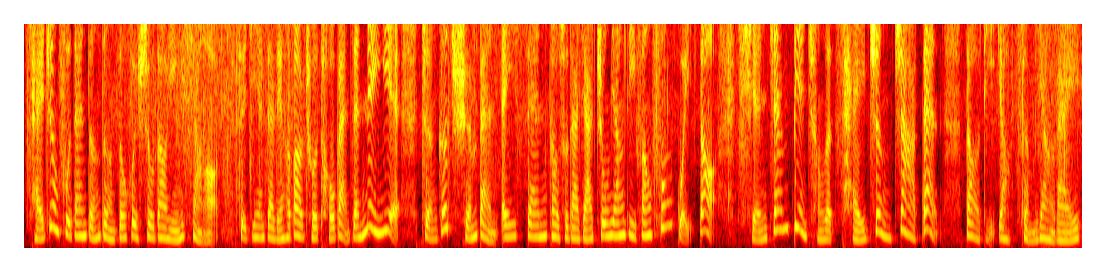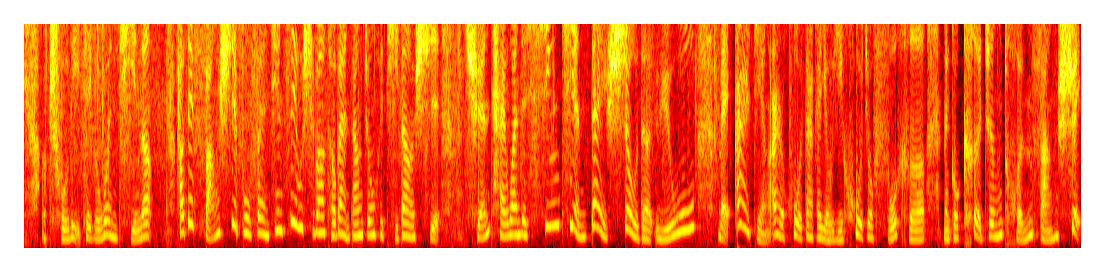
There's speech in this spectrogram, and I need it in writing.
财政负担等等都会受到影响哦。所以今天在联合报除了头版，在内页整个全版 A 三告诉大家，中央地方封轨道，前瞻变成了财政炸弹，到底要怎么样来处理这个问题呢？好，在房市部分，今天自由时报头版当中会提到是全台湾的新建待售的余屋，每二。点二户大概有一户就符合能够课征囤房税。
